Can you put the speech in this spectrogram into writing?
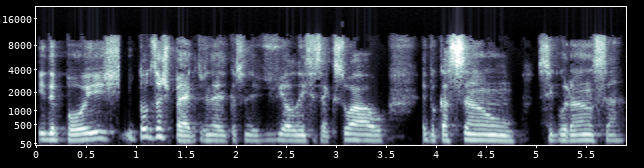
e depois, em todos os aspectos, né? Educação de violência sexual, educação, segurança.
